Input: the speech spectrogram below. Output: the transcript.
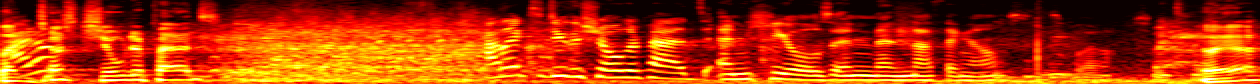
Like just shoulder pads? I like to do the shoulder pads and heels, and then nothing else as well. So Oh, yeah?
